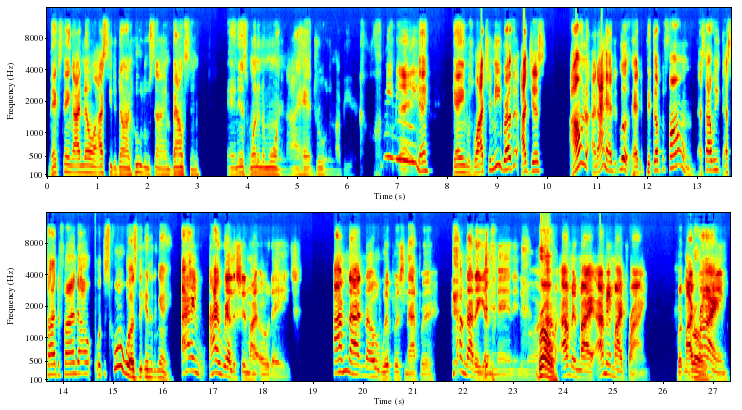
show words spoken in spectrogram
Next thing I know, I see the darn Hulu sign bouncing, and it's one in the morning. I had drool in my beard. me, me, me, me. That game was watching me, brother. I just, I don't know, and I had to look, had to pick up the phone. That's how we. That's how I had to find out what the score was at the end of the game. I I relish in my old age. I'm not no whippersnapper. I'm not a young man anymore. Bro. I'm, I'm in my I'm in my prime. But my Bro. prime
